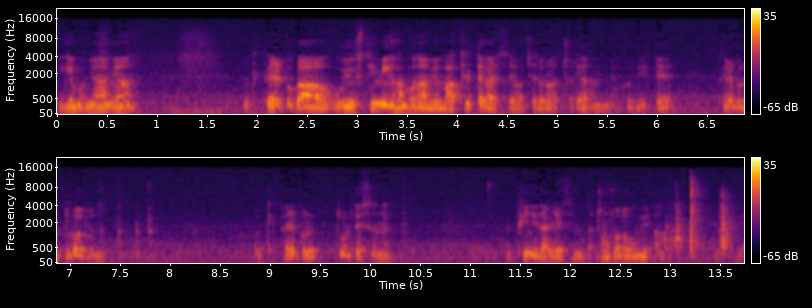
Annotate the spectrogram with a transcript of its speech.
이게 뭐냐 하면 이렇게 밸브가 우유 스티밍 한 번 하면 막힐 때가 있어요 제대로 처리하면 그럼 이때 밸브를 뚫어주는 이렇게 밸브를 뚫을 때 쓰는 핀이 달려 있습니다. 청소 도구입니다. 이렇게.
